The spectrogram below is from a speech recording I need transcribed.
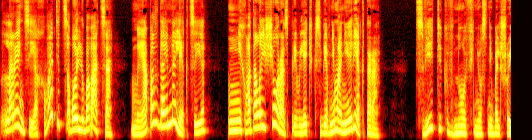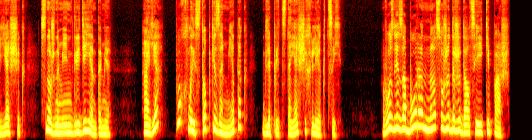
«Лоренция, хватит собой любоваться. Мы опоздаем на лекции. Не хватало еще раз привлечь к себе внимание ректора». Цветик вновь нес небольшой ящик с нужными ингредиентами, а я — пухлые стопки заметок для предстоящих лекций. Возле забора нас уже дожидался экипаж.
